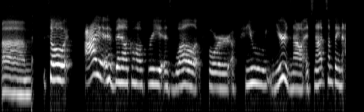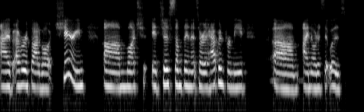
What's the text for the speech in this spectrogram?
Um, so I have been alcohol free as well for a few years now. It's not something I've ever thought about sharing um, much. It's just something that sort of happened for me. Um, I noticed it was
